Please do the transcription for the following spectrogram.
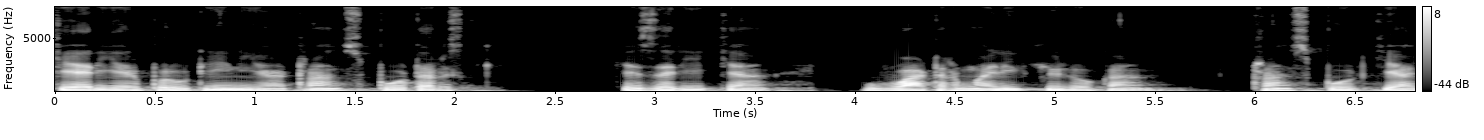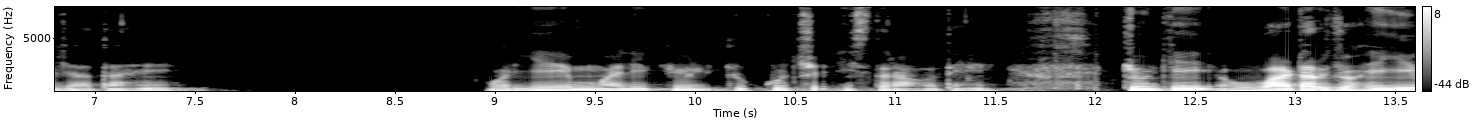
कैरियर प्रोटीन या ट्रांसपोर्टर के ज़रिए क्या वाटर मालिक्यूलों का ट्रांसपोर्ट किया जाता है? और ये मालिक्यूल कुछ इस तरह होते हैं। क्योंकि वाटर जो है ये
